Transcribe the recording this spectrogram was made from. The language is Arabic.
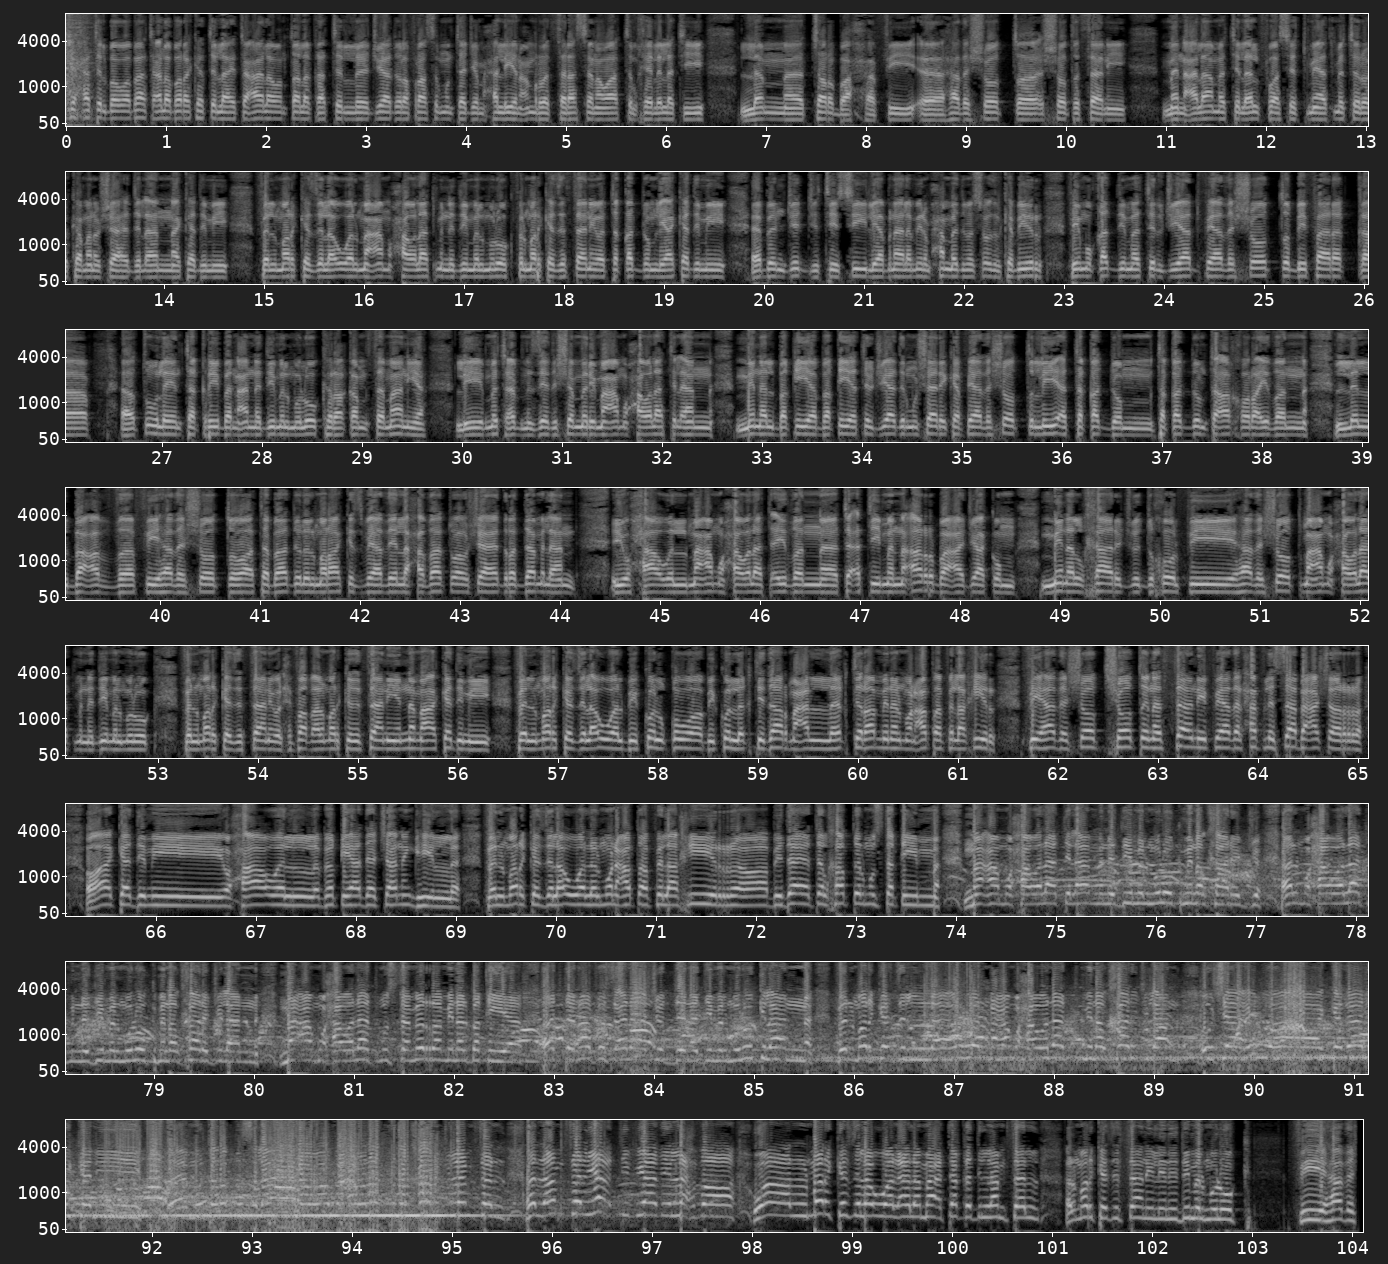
فتحت البوابات على بركة الله تعالى وانطلقت الجهاد والأفراس المنتجة محليا عمر الثلاث سنوات الخيل التي لم تربح في هذا الشوط الشوط الثاني. من علامة ال 1600 متر وكما نشاهد الآن أكاديمي في المركز الأول مع محاولات من نديم الملوك في المركز الثاني والتقدم لأكاديمي ابن جج تي سي لأبناء الأمير محمد مسعود الكبير في مقدمة الجهاد في هذا الشوط بفارق طول تقريبا عن نديم الملوك رقم ثمانية. لمتعب بن زيد الشمري مع محاولات الآن من البقية بقية الجهاد المشاركة في هذا الشوط للتقدم تقدم تأخر أيضا للبعض في هذا الشوط وتبادل المراكز في هذه اللحظات. وأشاهد ردام الآن يحاول مع محاولات أيضا تأتي من أربعة جاكم من الخارج للدخول في هذا الشوط مع محاولات من نديم الملوك في المركز الثاني والحفاظ على المركز الثاني إنما أكاديمي في المركز الأول بكل قوة بكل اقتدار مع الاقتراب من المنعطف الأخير في هذا الشوط شوطنا الثاني في هذا الحفل السابع عشر. وأكاديمي يحاول بقيادة شانينغ هيل في المركز الأول المنعطف الأخير. وبداية الخط المستقيم مع محاولات الآن من نديم الملوك من الخارج. المحاولات من نديم الملوك من الخارج الآن مع محاولات مستمرة من البقية. التنافس على أشد نديم الملوك الآن في المركز الأول مع محاولات من الخارج الآن. أشاهدها كذلك لمتربص ومحاولات من الخارج الأمثل. الأمثل يأتي في هذه اللحظة. والمركز الأول على ما أعتقد الأمثل. المركز الثاني لنديم الملوك في هذا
